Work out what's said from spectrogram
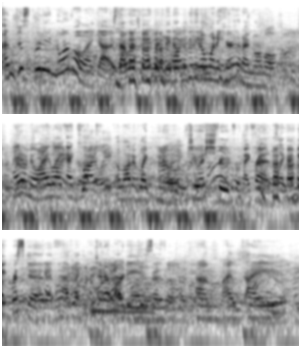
I'm just pretty normal, I guess. That was but they don't maybe they don't want to hear that I'm normal. I don't know. I like I cook a lot of like you know Jewish food for my friends. Like I make brisket and have like dinner parties, and um, I, I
